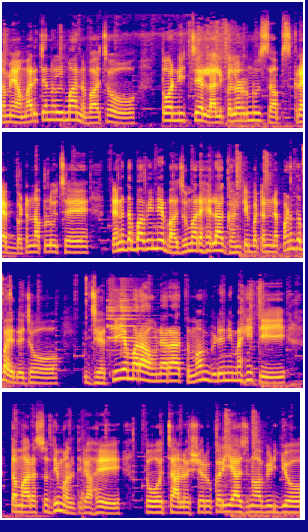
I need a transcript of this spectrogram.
તમે અમારી ચેનલમાં નવા છો, તો નીચે લાલ કલરનું સબસ્ક્રાઇબ બટન આપેલું છે. તેને દબાવીને બાજુમાં રહેલા ઘંટી બટનને પણ દબાવી દેજો. જેથી અમારા આવનારા તમામ વિડીયોની માહિતી તમારા સુધી મળતી રહે. તો ચાલો શરૂ કરીએ આજનો આ વીડિયો.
